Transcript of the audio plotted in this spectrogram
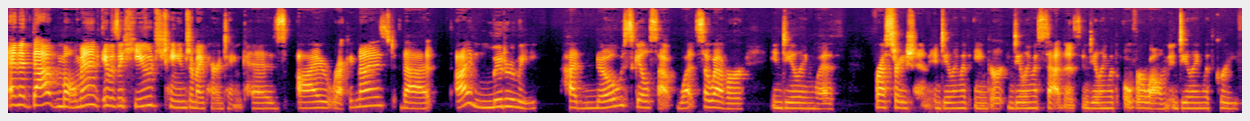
and at that moment it was a huge change in my parenting cuz I recognized that I literally had no skill set whatsoever in dealing with frustration, in dealing with anger, in dealing with sadness, in dealing with overwhelm, in dealing with grief,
